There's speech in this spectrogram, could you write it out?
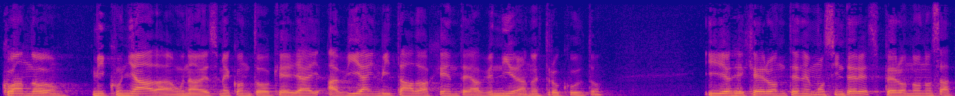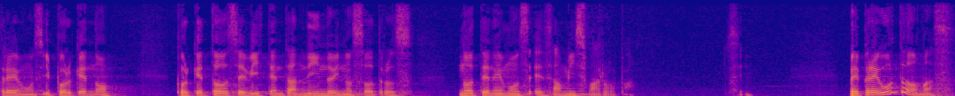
cuando mi cuñada una vez me contó que ella había invitado a gente a venir a nuestro culto, y ellos dijeron, tenemos interés, pero no nos atrevemos. ¿Y por qué no? Porque todos se visten tan lindo y nosotros no tenemos esa misma ropa. Me pregunto nomás,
